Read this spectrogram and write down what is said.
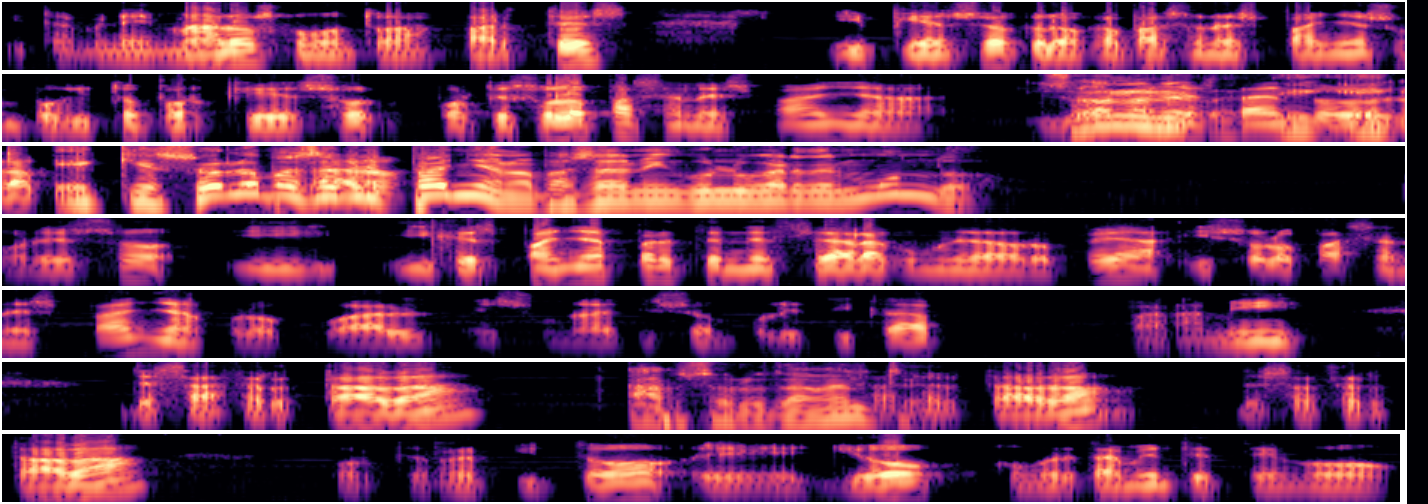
y también hay malos, como en todas partes, y pienso que lo que pasa en España es un poquito porque, porque solo pasa en España. Solo es, que solo pasa en España, no pasa en ningún lugar del mundo. Por eso, y, que España pertenece a la Comunidad Europea y solo pasa en España, con lo cual es una decisión política para mí desacertada. Absolutamente. Desacertada, desacertada, porque repito, eh, yo concretamente tengo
